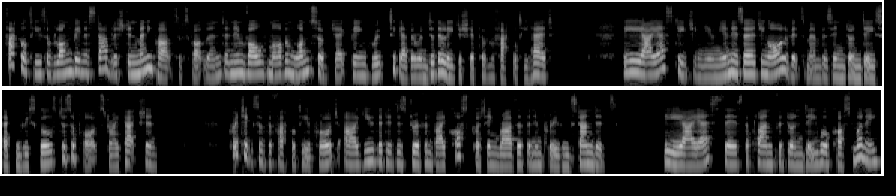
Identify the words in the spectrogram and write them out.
Faculties have long been established in many parts of Scotland and involve more than one subject being grouped together under the leadership of a faculty head. The EIS Teaching Union is urging all of its members in Dundee secondary schools to support strike action. Critics of the faculty approach argue that it is driven by cost cutting rather than improving standards. The EIS says the plan for Dundee will cost money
